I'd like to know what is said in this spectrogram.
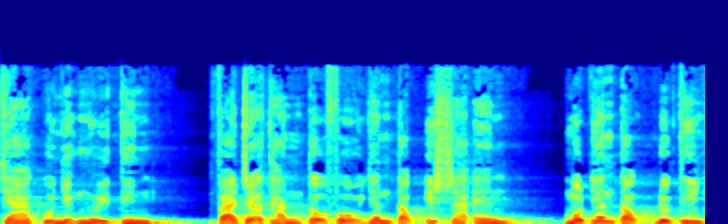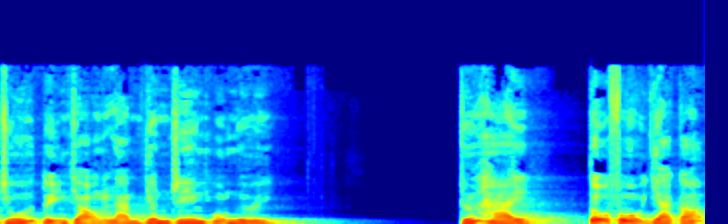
cha của những người tin và trở thành tổ phụ dân tộc Israel, một dân tộc được Thiên Chúa tuyển chọn làm dân riêng của người. Thứ hai, tổ phụ Gia Cóp.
